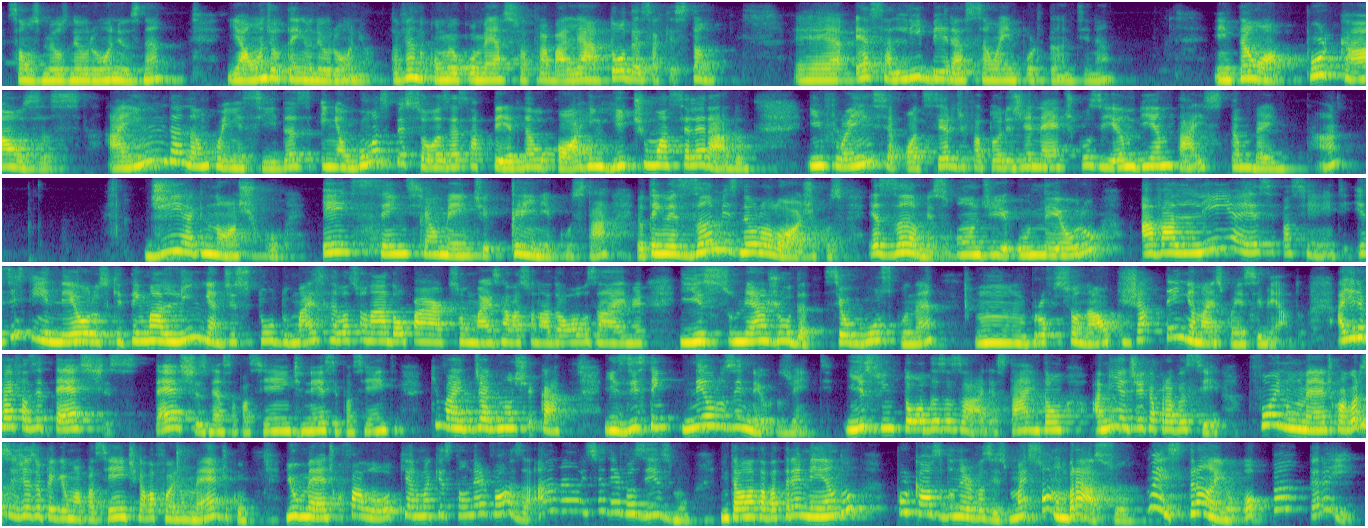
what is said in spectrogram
São os meus neurônios, né? E aonde eu tenho neurônio? Tá vendo como eu começo a trabalhar toda essa questão? É, essa liberação é importante, né? Então, ó, por causas ainda não conhecidas, em algumas pessoas essa perda ocorre em ritmo acelerado. Influência pode ser de fatores genéticos e ambientais também, tá? Diagnóstico essencialmente clínicos, tá? Eu tenho exames neurológicos, exames onde o neuro avalia esse paciente. Existem neuros que têm uma linha de estudo mais relacionada ao Parkinson, mais relacionada ao Alzheimer, e isso me ajuda se eu busco, né, um profissional que já tenha mais conhecimento. Aí ele vai fazer testes testes nessa paciente, nesse paciente, que vai diagnosticar. existem neuros e neuros, gente. Isso em todas as áreas, tá? Então, a minha dica para você, foi num médico. Agora, esses dias eu peguei uma paciente que ela foi num médico e o médico falou que era uma questão nervosa. Ah, não, isso é nervosismo. Então, ela estava tremendo por causa do nervosismo, mas só num braço? Não é estranho? Opa, peraí.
